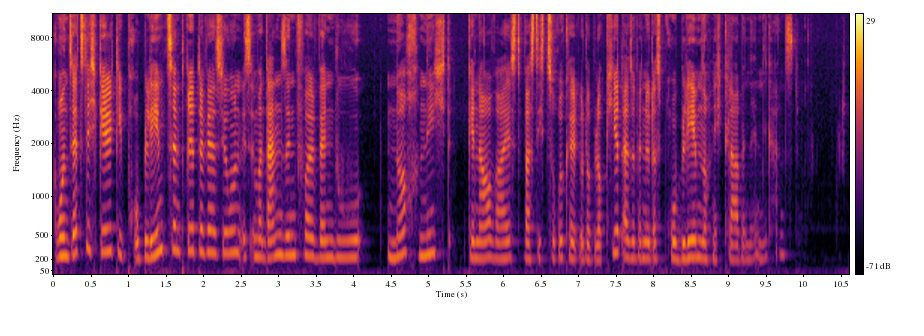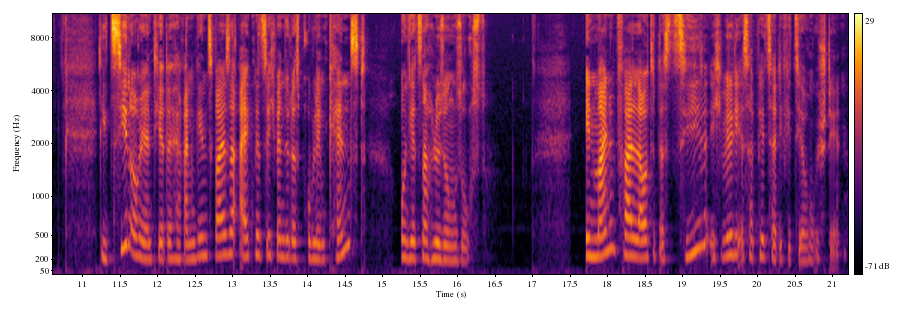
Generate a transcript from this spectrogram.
Grundsätzlich gilt, die problemzentrierte Version ist immer dann sinnvoll, wenn du noch nicht genau weißt, was dich zurückhält oder blockiert, also wenn du das Problem noch nicht klar benennen kannst. Die zielorientierte Herangehensweise eignet sich, wenn du das Problem kennst und jetzt nach Lösungen suchst. In meinem Fall lautet das Ziel, ich will die SAP-Zertifizierung bestehen.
